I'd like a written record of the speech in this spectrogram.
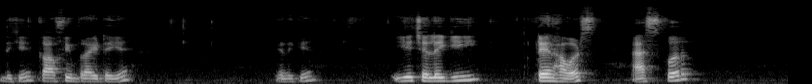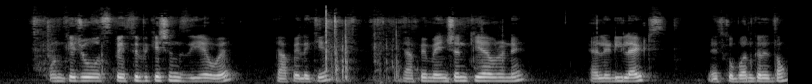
देखिए, काफ़ी ब्राइट है ये। ये देखिए, ये चलेगी टेन आवर्स एज पर उनके जो स्पेसिफिकेशंस दिए हुए यहाँ पे लिखिए, यहाँ पे मेंशन किया है उन्होंने एलईडी लाइट्स मैं इसको बंद कर देता हूँ,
